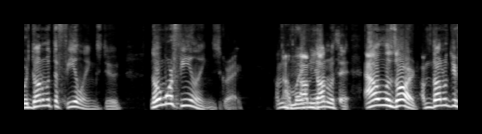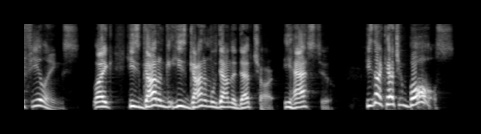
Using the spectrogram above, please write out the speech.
We're done with the feelings, dude. No more feelings, Greg. I'm, I'm I'm, done with it. Allen Lazard, I'm done with your feelings. Like he's got to, he's got to move down the depth chart. He has to. He's not catching balls.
